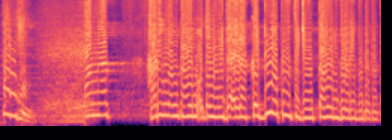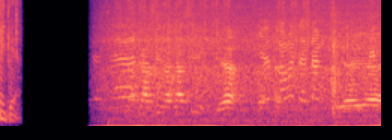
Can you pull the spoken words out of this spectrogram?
tinggi Sangat Hari Ulang Tahun Otonomi Daerah ke-27 tahun 2023. Terima kasih, terima kasih. Ya. Ya, selamat datang. Ya, ya.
